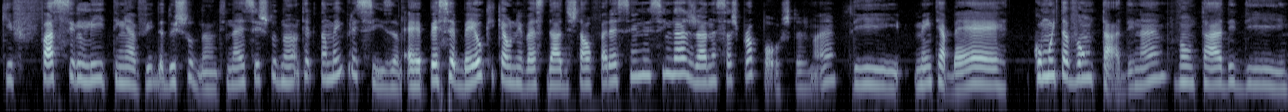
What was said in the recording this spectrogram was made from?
que facilitem a vida do estudante. Né? Esse estudante ele também precisa é, perceber o que a universidade está oferecendo e se engajar nessas propostas, né? de mente aberta, com muita vontade, né? vontade de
